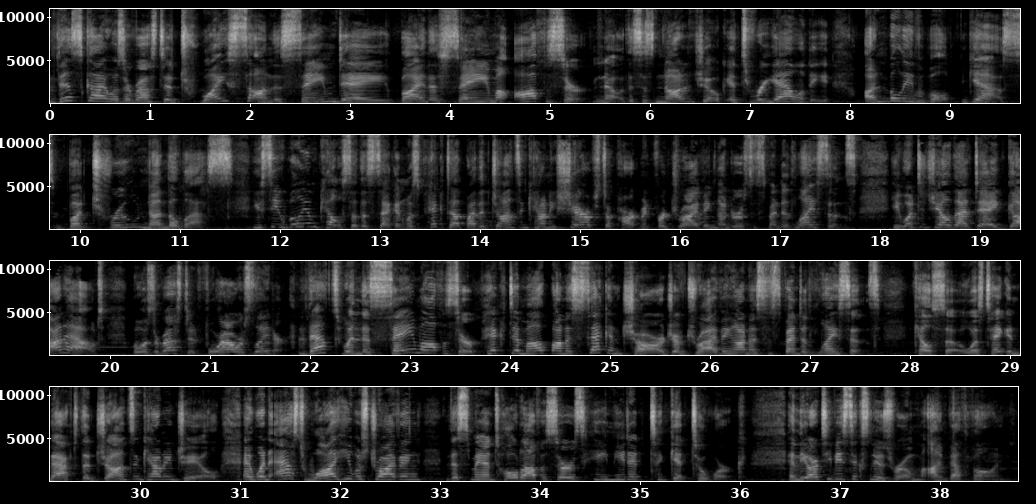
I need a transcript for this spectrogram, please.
This guy was arrested twice on the same day by the same officer. No, this is not a joke, it's reality. Unbelievable, yes, but true nonetheless. You see, William Kelso II was picked up by the Johnson County Sheriff's Department for driving under a suspended license. He went to jail that day, got out, but was arrested four hours later. That's when the same officer picked him up on a second charge of driving on a suspended license. Kelso was taken back to the Johnson County Jail, and when asked why he was driving, this man told officers he needed to get to work. In the RTV6 newsroom, I'm Beth Vaughn.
